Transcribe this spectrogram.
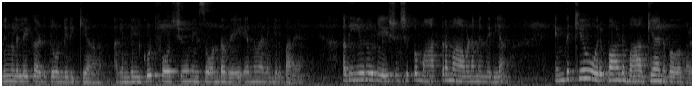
നിങ്ങളിലേക്ക് അടുത്തുകൊണ്ടിരിക്കുകയാണ്. അല്ലെങ്കിൽ good fortune is on the way എന്ന് വേണമെങ്കിൽ പറയാം. അത് ഈ ഒരു റിലേഷൻഷിപ്പ് മാത്രമാവണമെന്നില്ല. എന്തൊക്കെയോ ഒരുപാട് ഭാഗ്യാനുഭവങ്ങൾ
